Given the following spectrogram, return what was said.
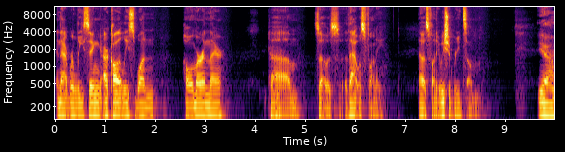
and that releasing, I call at least one homer in there. Um, so it was that was funny. That was funny. We should read something. Yeah.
